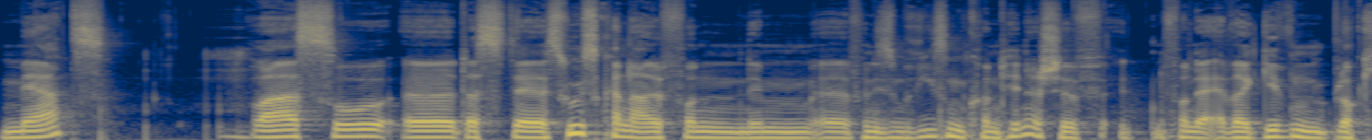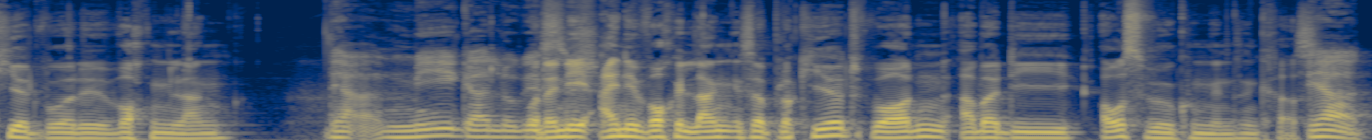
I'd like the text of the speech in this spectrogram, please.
März war es so, äh, dass der Suezkanal von, dem, äh, von diesem riesen Containerschiff von der Ever Given blockiert wurde, wochenlang. Ja mega logistisch. Oder nee, eine Woche lang ist er blockiert worden, aber die Auswirkungen sind krass. Ja,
